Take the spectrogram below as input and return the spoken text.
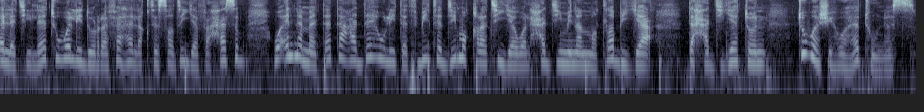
التي لا تولد الرفاه الاقتصادي فحسب وأن إنما تتعداه لتثبيت الديمقراطية والحد من المطلبية. تحديات تواجهها تونس.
